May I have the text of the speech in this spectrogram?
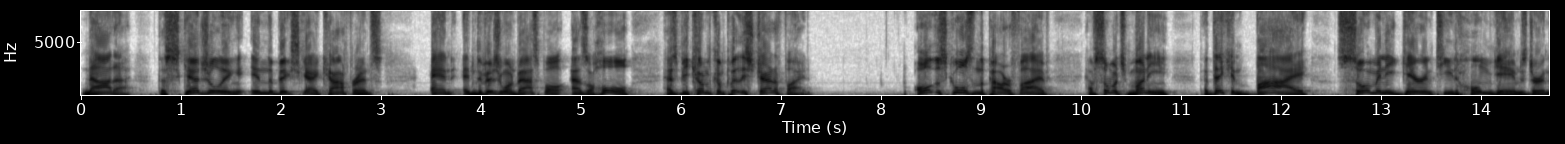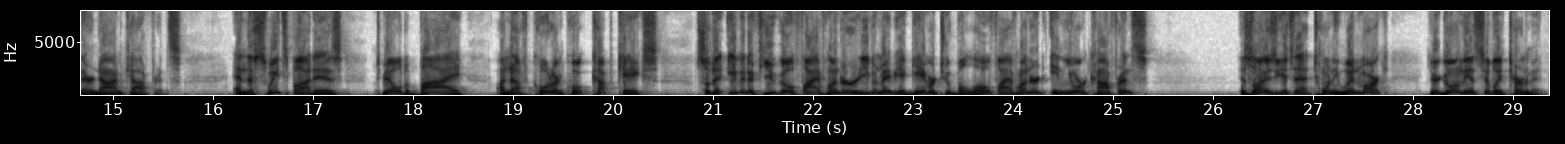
nada. The scheduling in the Big Sky Conference and in Division One basketball as a whole has become completely stratified. All the schools in the Power Five have so much money that they can buy so many guaranteed home games during their non-conference, and the sweet spot is to be able to buy enough quote unquote cupcakes so that even if you go 500 or even maybe a game or two below 500 in your conference, as long as you get to that 20 win mark, you're going to the NCAA tournament.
